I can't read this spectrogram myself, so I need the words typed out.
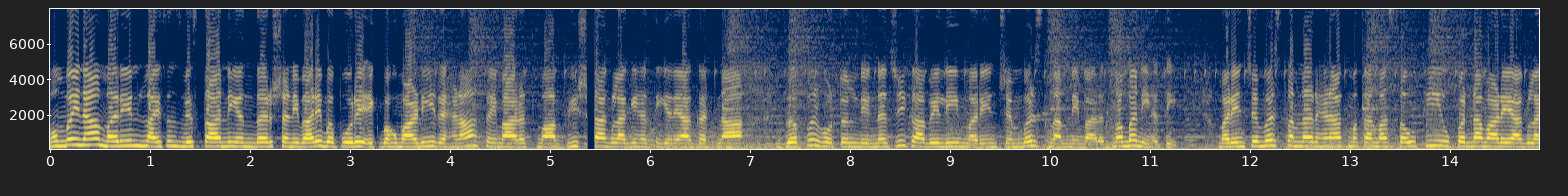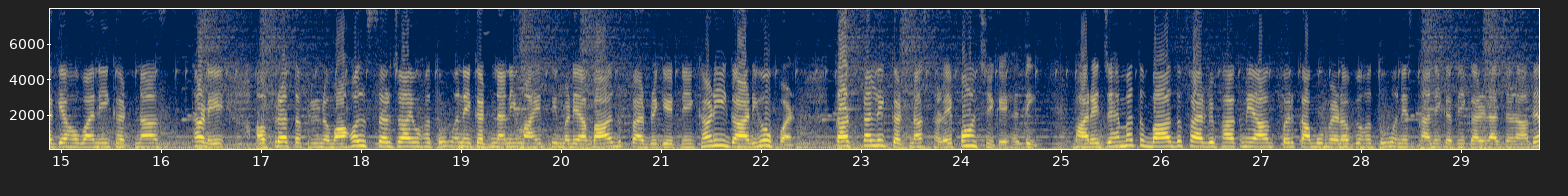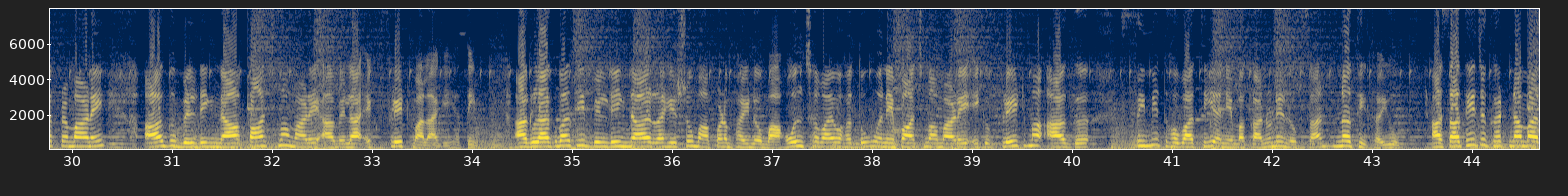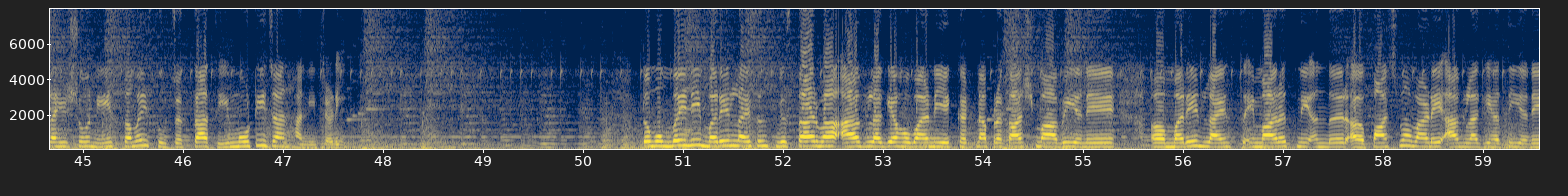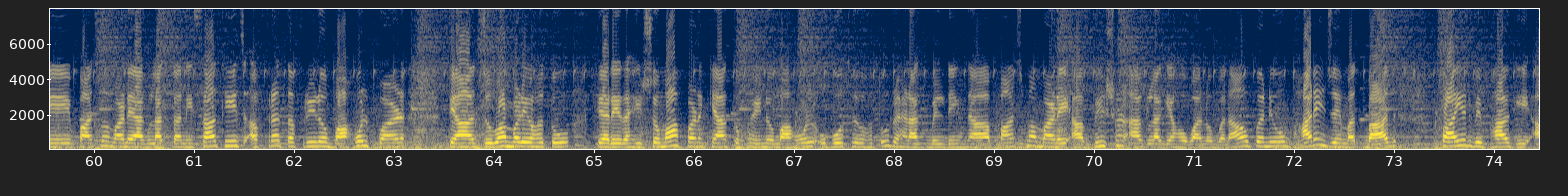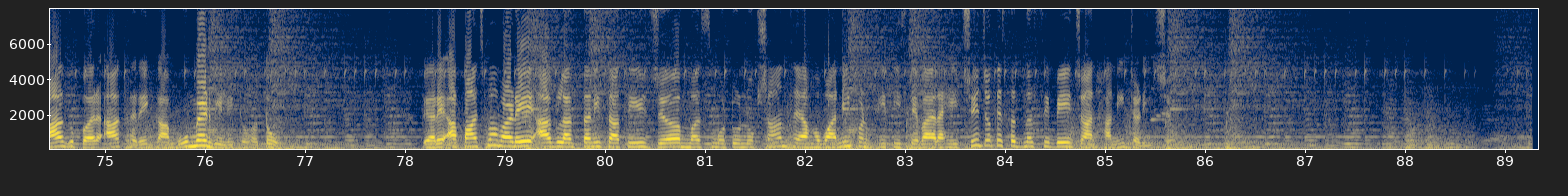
મુંબઈના marine licence વિસ્તારની અંદર શનિવારે બપોરે એક બહુમાળી રહેણાંક ઇમારતમાં ભીષણ આગ લાગી હતી અને આ ઘટના ઝફર હોટલની નજીક આવેલી મરીન ચેમ્બર્સ નામની ઇમારતમાં બની હતી. મરીન ચેમ્બર્સ નામના રહેણાંક મકાનમાં સૌથી ઉપરના માળે આગ લાગ્યા હોવાની ઘટના સ્થળે અફરાતફરીનો માહોલ સર્જાયો હતો અને ઘટનાની માહિતી મળ્યા બાદ ફાયર બ્રિગેડની ઘણી ગાડીઓ પણ તાત્કાલિક ઘટના સ્થળે પહોંચી ગઈ હતી. ભારે જહેમત બાદ ફાયર વિભાગને આગ પર કાબુ મેળવ્યો હતો અને સ્થાનિક અધિકારીના જણાવ્યા પ્રમાણે આગ બિલ્ડિંગના પાંચમા માળે આવેલા એક ફ્લેટમાં લાગી હતી. આગ લાગવાથી બિલ્ડિંગના રહીશોમાં પણ ભયનો માહોલ છવાયો હતો અને પાંચમા માળે એક ફ્લેટમાં આગ સીમિત હોવાથી અન્ય મકાનોને નુકસાન નથી થયું. આ સાથે જ ઘટનામાં રહીશોની સમય સૂચકતાથી મોટી જાનહાનિ ટળી. તો મુંબઈની મરીન લાયસન્સ વિસ્તારમાં આગ લાગ્યા હોવાની એક ઘટના પ્રકાશમાં આવી અને મરીન લાયન્સ ઇમારતની અંદર પાંચમા માળે આગ લાગી હતી અને પાંચમા માળે આગ લાગતાની સાથે જ અફરાતફરીનો માહોલ પણ ત્યાં જોવા મળ્યો હતો. ત્યારે રહીશોમાં પણ ક્યાંક ભયનો માહોલ ઊભો થયો હતો. રહેણાંક બિલ્ડિંગના પાંચમા માળે આ ભીષણ આગ લાગ્યા હોવાનો બનાવ બન્યો. ભારે જહેમત બાદ ફાયર વિભાગે આગ પર આખરે કાબુ મેળવી લીધો હતો. ત્યારે આ પાંચમા માળે આગ લાગતાની સાથે જ મસમોટું નુકસાન થયા હોવાની પણ ભીતિ સેવાઈ રહી છે, જોકે સદનસીબે જાનહાનિ ટળી છે.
